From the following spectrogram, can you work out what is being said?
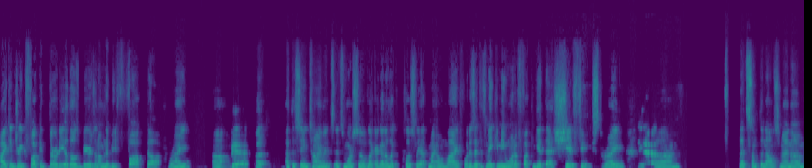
I can drink fucking thirty of those beers and I'm gonna be fucked up, right? Um, Yeah. but at the same time it's it's more so like i gotta look closely at my own life what is it that's making me want to fucking get that shit faced right Yeah. um that's something else man um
